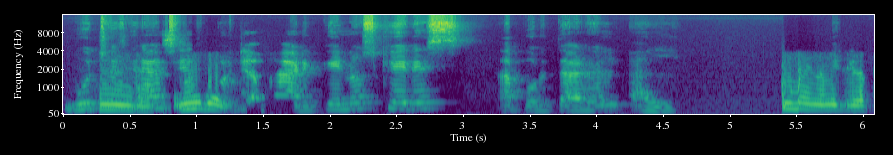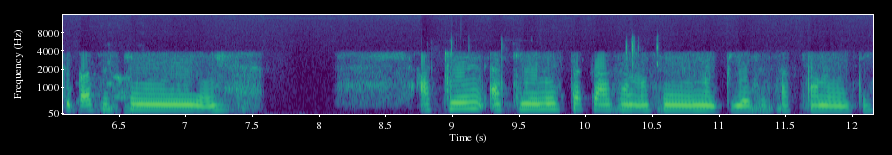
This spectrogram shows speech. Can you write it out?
Muchas gracias por llamar. ¿Qué nos quieres aportar al, al... Bueno, mire, lo que pasa es que Aquí, aquí en esta casa, no sé mi pies exactamente,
